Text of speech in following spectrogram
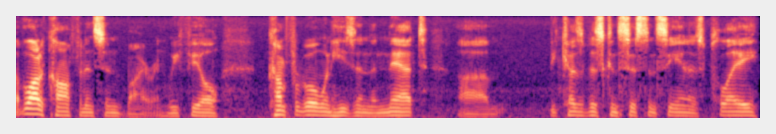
have a lot of confidence in Byron. We feel comfortable when he's in the net um, because of his consistency in his play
